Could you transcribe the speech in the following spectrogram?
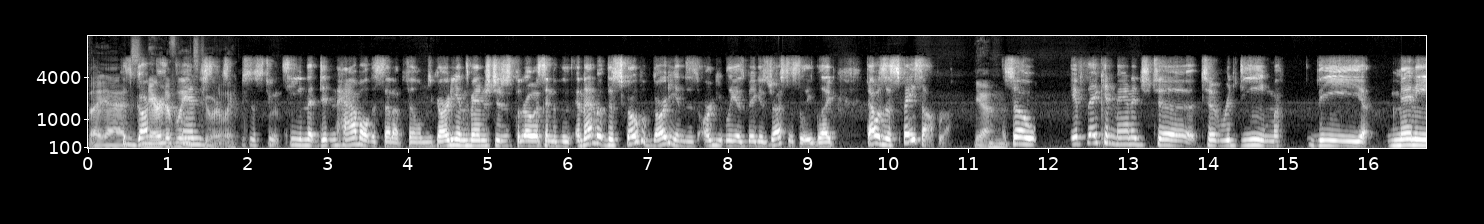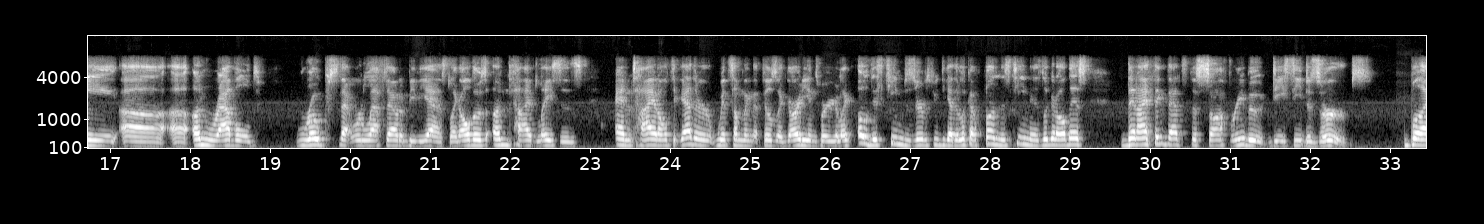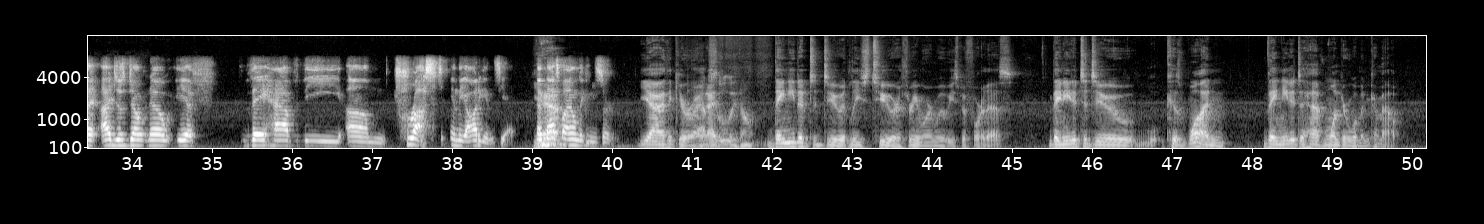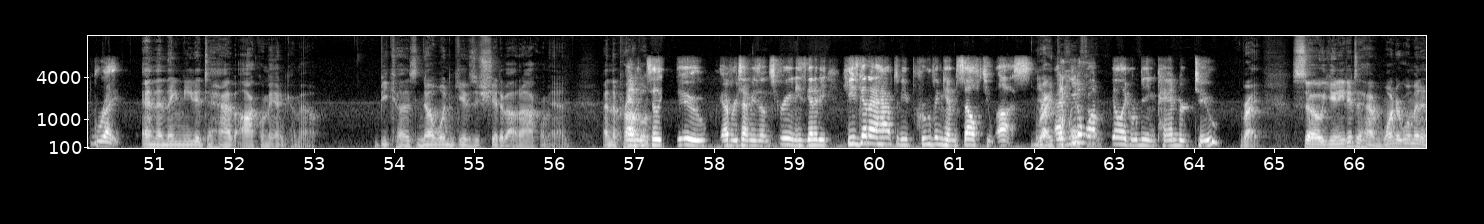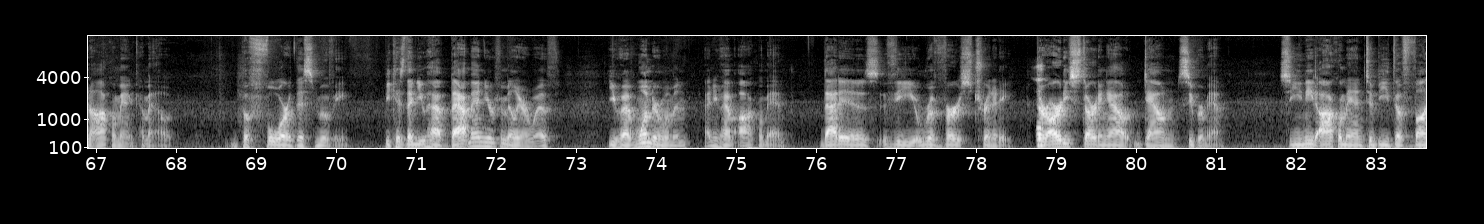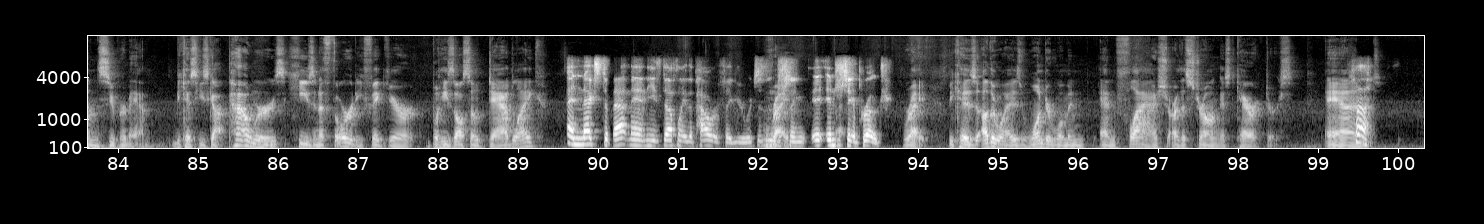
But yeah, it's, Because Guardians narratively it's managed too to early. introduce us to a team that didn't have all the setup films. Guardians managed to just throw us into the and that the scope of Guardians is arguably as big as Justice League. Like that was a space opera. Yeah. Mhm. So if they can manage to to redeem the many uh, uh, unraveled ropes that were left out in BVS, like all those untied laces, and tie it all together with something that feels like Guardians, where you're like, oh, this team deserves to be together. Look how fun this team is. Look at all this. Then I think that's the soft reboot DC deserves. But I just don't know if they have the um, trust in the audience yet, and that's my only concern. Yeah, I think you're right. I, Absolutely don't. they needed to do at least two or three more movies before this. They needed to do because one, they needed to have Wonder Woman come out, Right. and then they needed to have Aquaman come out because no one gives a shit about Aquaman. And the and problem, until you do, every time he's on screen, he's gonna be he's gonna have to be proving himself to us, right? and we don't want to feel like we're being pandered to. Right. So you needed to have Wonder Woman and Aquaman come out before this movie. Because then you have Batman you're familiar with, you have Wonder Woman, and you have Aquaman. That is the reverse trinity. Oh. They're already starting out down Superman. So you need Aquaman to be the fun Superman. Because he's got powers, mm-hmm. he's an authority figure, but he's also dad like. And next to Batman, he's definitely the power figure, which is an Right. interesting interesting approach. Right. Because otherwise, Wonder Woman and Flash are the strongest characters. And Huh.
